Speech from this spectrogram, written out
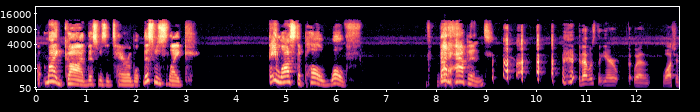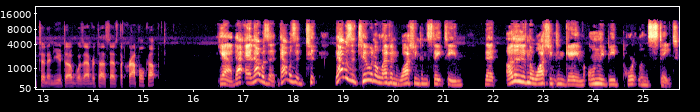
But my God, this was a terrible. This was like they lost to Paul Wolf. That happened. that was the year when Washington and Utah was advertised as the Crapple Cup. Yeah, that and that was a that was a two that was a two and eleven Washington State team that, other than the Washington game, only beat Portland State.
